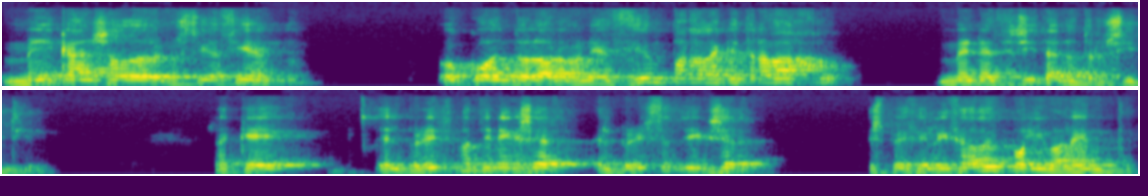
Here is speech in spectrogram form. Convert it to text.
me he cansado de lo que estoy haciendo o cuando la organización para la que trabajo me necesita en otro sitio. O sea que el periodismo tiene que ser, el periodista tiene que ser especializado y polivalente.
